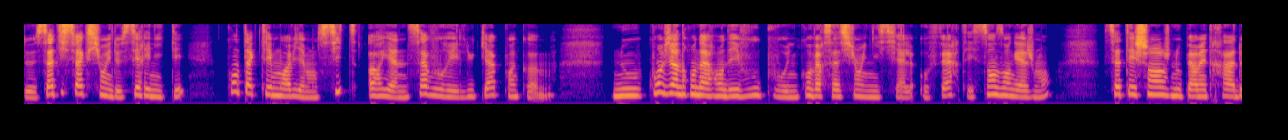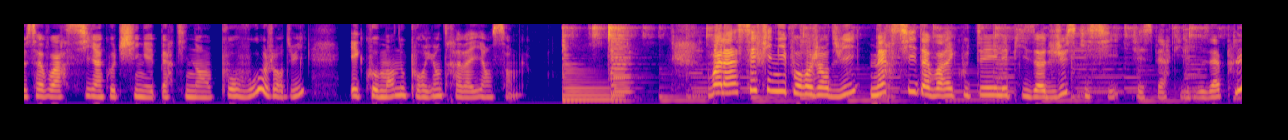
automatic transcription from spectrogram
de satisfaction et de sérénité, contactez-moi via mon site oriansavoureluca.com. Nous conviendrons d'un rendez-vous pour une conversation initiale offerte et sans engagement. Cet échange nous permettra de savoir si un coaching est pertinent pour vous aujourd'hui et comment nous pourrions travailler ensemble. Voilà, c'est fini pour aujourd'hui. Merci d'avoir écouté l'épisode jusqu'ici. J'espère qu'il vous a plu.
